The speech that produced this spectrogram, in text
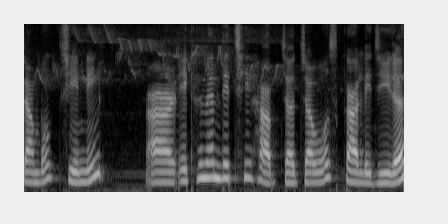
চামচ চিনি, আর এখানে দিচ্ছি হাফ চা চামচ কালি জিরা।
